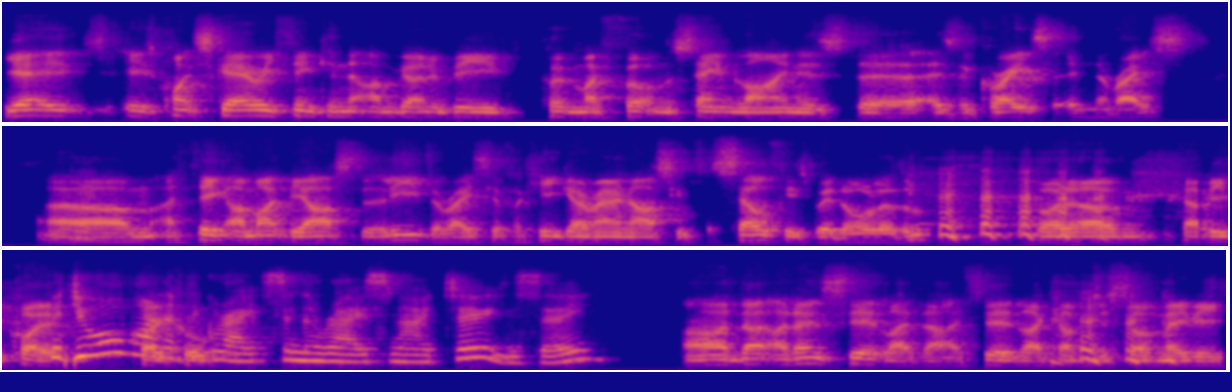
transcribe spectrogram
yeah, it's, it's quite scary thinking that I'm going to be putting my foot on the same line as the as the greats in the race. Um, I think I might be asked to leave the race if I keep going around asking for selfies with all of them. but um, that'd be quite. But you're one of cool. the greats in the race now too. You see. Uh, I don't see it like that. I see it like I'm just sort of maybe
